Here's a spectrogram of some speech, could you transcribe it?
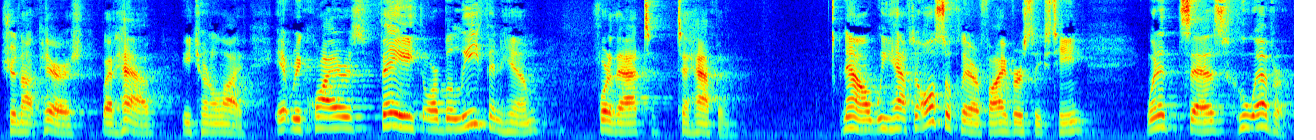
should not perish but have eternal life. It requires faith or belief in him for that to happen. Now, we have to also clarify verse 16 when it says whoever.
